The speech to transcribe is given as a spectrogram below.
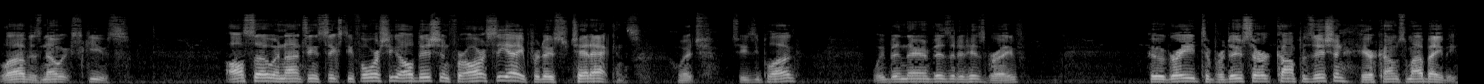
Love is No Excuse. Also in 1964, she auditioned for RCA producer Chet Atkins, which, cheesy plug, We've been there and visited his grave. Who agreed to produce her composition, Here Comes My Baby.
